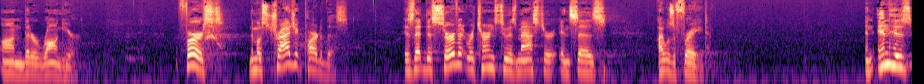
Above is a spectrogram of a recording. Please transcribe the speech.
on that are wrong here. First, the most tragic part of this is that this servant returns to his master and says, I was afraid. And in his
